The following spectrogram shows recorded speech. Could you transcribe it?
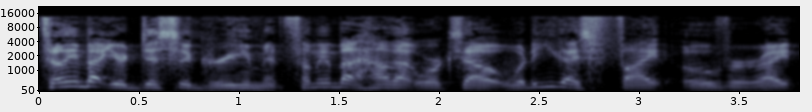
Tell me about your disagreements. Tell me about how that works out. What do you guys fight over, right?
